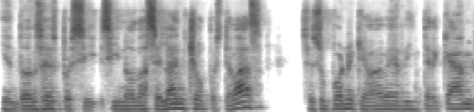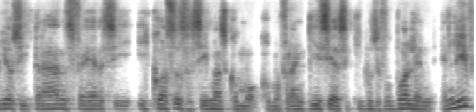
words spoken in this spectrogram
Y entonces, pues si, si no das el ancho, pues te vas. Se supone que va a haber intercambios y transfers y, y cosas así más como, como franquicias, equipos de fútbol en, en Live.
